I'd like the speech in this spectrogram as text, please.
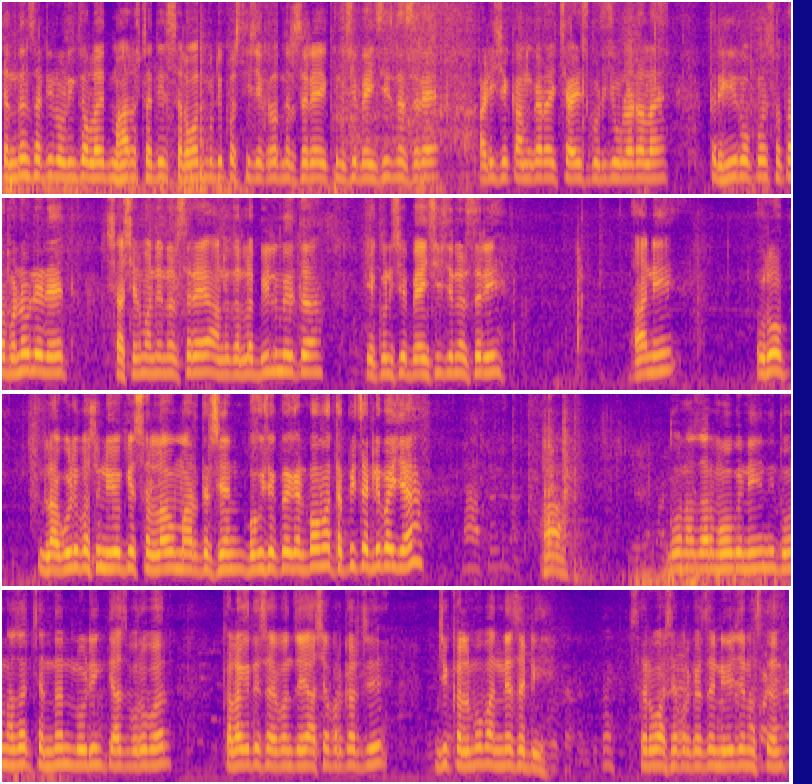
चंदनसाठी लोडिंग चालू आहेत. महाराष्ट्रातील सर्वात मोठी पस्तीस एकरात नर्सरी आहे एकोणीसशे ब्याऐंशीच नर्सरी आहे अडीचशे कामगार आहे चाळीस कोटीची उलाटाला आहे. तर ही रोपं स्वतः बनवलेले आहेत. शासनमान्य नर्सरी आहे अनुदानला बिल मिळतं. एकोणीसशे ब्याऐंशीची नर्सरी आणि रोप लागवडीपासून योग्य सल्ला व मार्गदर्शन बघू शकतो गणपामा थप्पी चढली पाहिजे हां? हां दोन हजार मोहगणी आणि दोन हजार चंदन लोडिंग त्याचबरोबर कलागते साहेबांचं हे अशा प्रकारचे जी कलमं बांधण्यासाठी सर्व अशा प्रकारचं नियोजन असतं.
